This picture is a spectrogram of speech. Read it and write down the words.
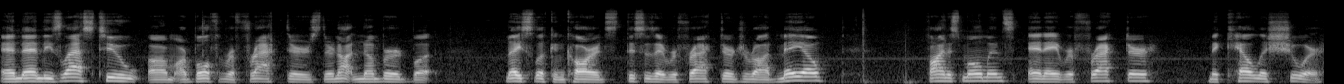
And then these last two um, are both refractors. They're not numbered, but nice looking cards. This is a refractor Gerard Mayo. Finest Moments. And a refractor Mikel Leshoure.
